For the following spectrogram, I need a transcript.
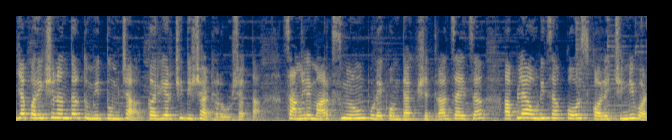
या परीक्षेनंतर तुम्ही तुमच्या करिअरची दिशा ठरवू शकता. चांगले मार्क्स मिळवून पुढे कोणत्या क्षेत्रात जायचं आपल्या आवडीचा कोर्स कॉलेजची निवड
